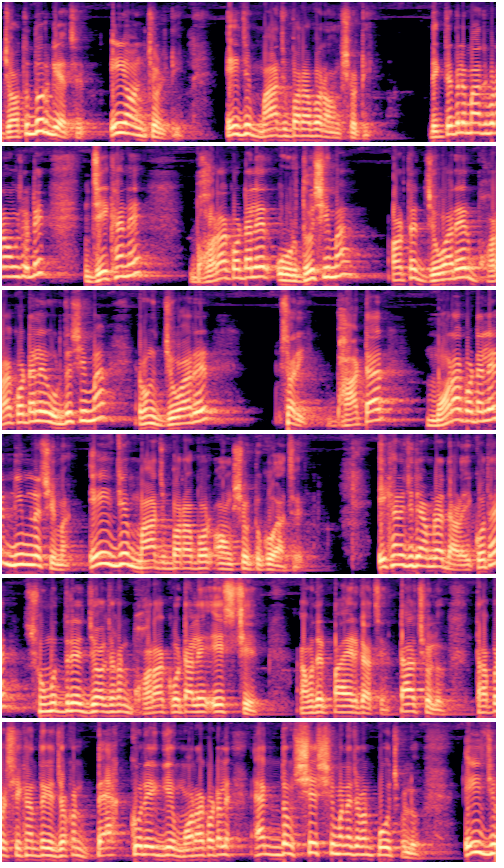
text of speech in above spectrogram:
যত দূর গেছে, এই অঞ্চলটি, এই যে মাঝ বরাবর অংশটি, দেখতে পেলে মাঝ বরাবর অংশটি? যেখানে ভরা কটালের ঊর্ধ্বসীমা, অর্থাৎ জোয়ারের ভরা কটালের ঊর্ধ্বসীমা এবং জোয়ারের সরি ভাটার মরা কটালের নিম্ন সীমা, এই যে মাঝ বরাবর অংশটুকু আছে। এখানে যদি আমরা দাঁড়াই, কোথায়? সমুদ্রের জল যখন ভরা কোটালে এসছে, আমাদের পায়ের কাছে, টাচ হলো। তারপর সেখান থেকে যখন ব্যাক করে গিয়ে মরা কোটালে একদম শেষ সীমানে যখন পৌঁছলো, এই যে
